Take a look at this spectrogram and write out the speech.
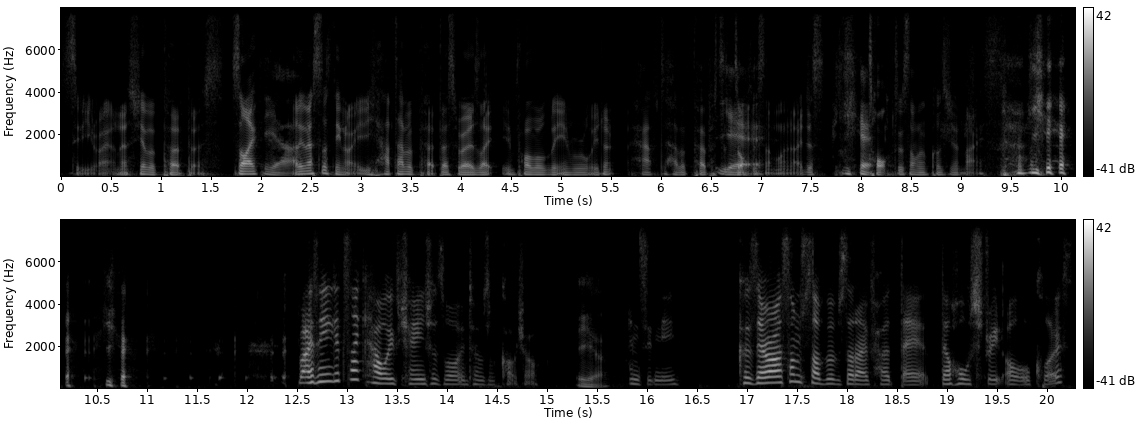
city, right? Unless you have a purpose. So like, Yeah. I think that's the thing, right? You have to have a purpose. Whereas like, in probably in rural, you don't have to have a purpose to talk to someone. I just Yeah. talk to someone because you're nice. yeah. Yeah. But I think it's like how we've changed as well in terms of culture. Yeah. in Sydney. Because there are some suburbs that I've heard that the whole street are all closed,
